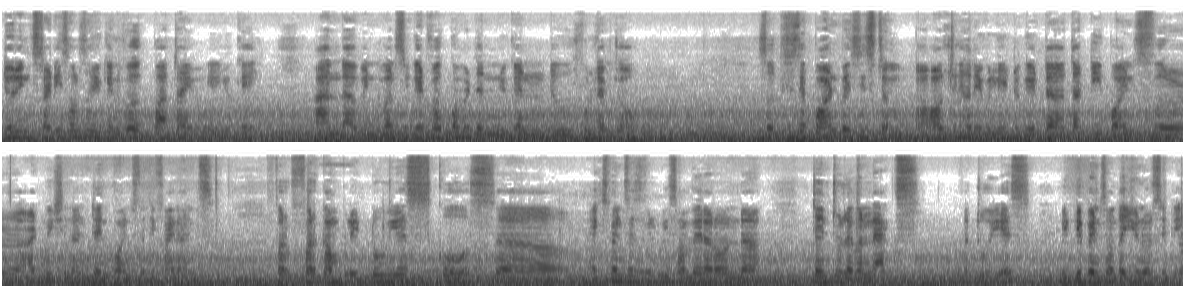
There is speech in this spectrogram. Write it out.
during studies also you can work part time in UK, and uh, when once you get work permit, then you can do full time job. So this is a point-based system. Uh, altogether, you will need to get uh, 30 points for admission and 10 points for the finance. For for complete two years course, uh, expenses will be somewhere around uh, 10 to 11 lakhs for two years. It depends on the university.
